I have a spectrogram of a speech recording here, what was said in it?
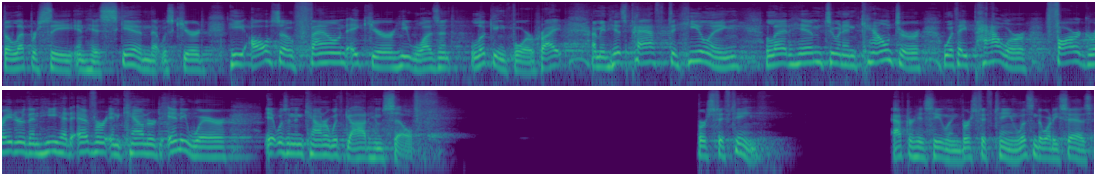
the leprosy in his skin that was cured, he also found a cure he wasn't looking for, right? I mean, his path to healing led him to an encounter with a power far greater than he had ever encountered anywhere. It was an encounter with God Himself. Verse 15 after his healing. Verse 15, listen to what he says.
